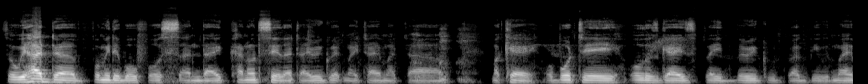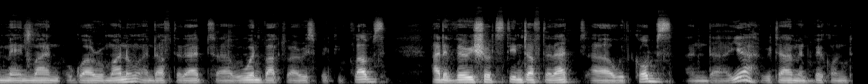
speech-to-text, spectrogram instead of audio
So we had a formidable force, and I cannot say that I regret my time at uh, Mackay. Obote, all those guys played very good rugby with my main man, Ogwa Romano. And after that, uh, we went back to our respective clubs. Had a very short stint after that uh, with Cobs, and uh, yeah, retirement beckoned.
